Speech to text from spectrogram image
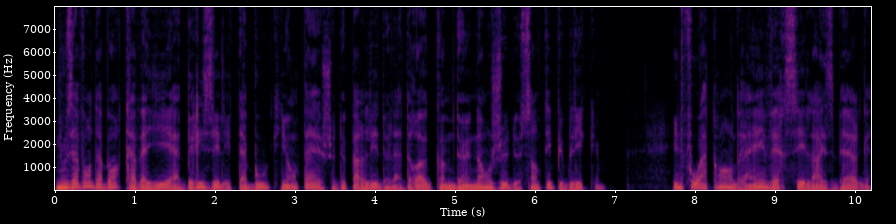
Nous avons d'abord travaillé à briser les tabous qui empêchent de parler de la drogue comme d'un enjeu de santé publique il faut apprendre à inverser l'iceberg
